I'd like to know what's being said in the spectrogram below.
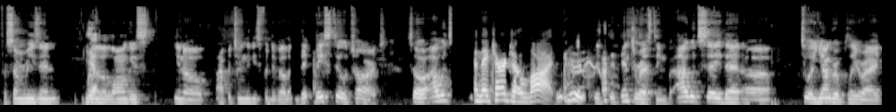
for some reason one of the longest you know opportunities for development they, they, still charge. So i would and they charge a lot. It is, it's, it's interesting. But i would say that uh, to a younger playwright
